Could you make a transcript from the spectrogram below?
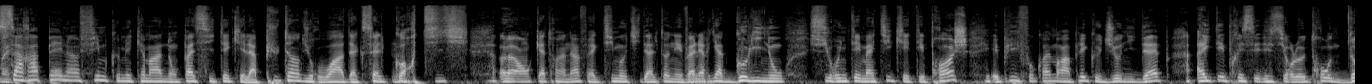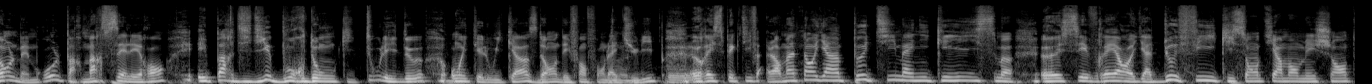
Ouais. Ça rappelle un film que mes camarades n'ont pas cité, qui est La putain du roi d'Axel Mm. Corti euh, en 89 avec Timothy Dalton et Valeria Golino sur une thématique qui était proche. Et puis il faut quand même rappeler que Johnny Depp a été précédé sur le trône dans le même rôle par Marcel Errand et par Didier Bourdon, qui tous les deux ont été Louis XV dans Des fanfons la tulipe euh, Alors maintenant il y a un petit manichéisme. Euh, c'est vrai, hein, il y a deux filles qui sont entièrement méchantes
